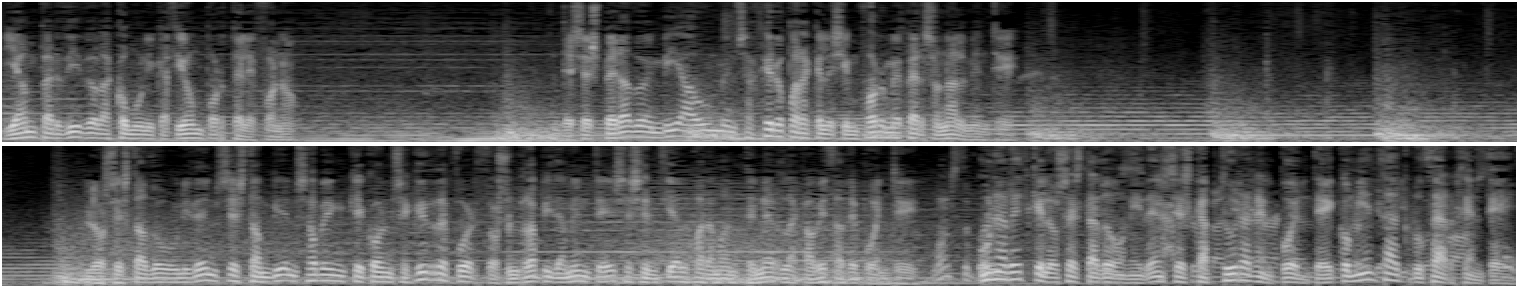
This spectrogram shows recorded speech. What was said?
y han perdido la comunicación por teléfono. Desesperado envía a un mensajero para que les informe personalmente. Los estadounidenses también saben que conseguir refuerzos rápidamente es esencial para mantener la cabeza de puente. Una vez que los estadounidenses capturan el puente, comienza a cruzar gente.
